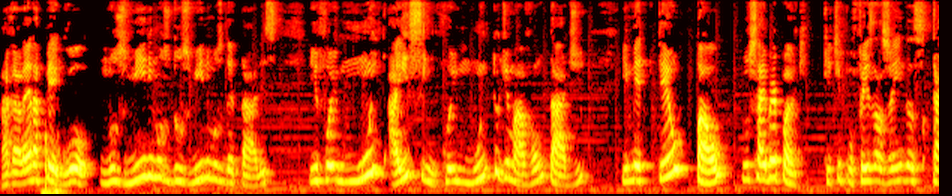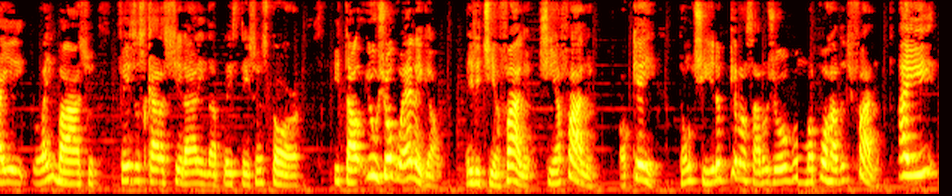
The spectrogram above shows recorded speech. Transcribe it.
a galera pegou nos mínimos dos mínimos detalhes e foi muito. Aí sim, foi muito de má vontade e meteu o pau no Cyberpunk. Que tipo, fez as vendas cair lá embaixo, fez os caras tirarem da PlayStation Store e tal. E o jogo é legal. Ele tinha falha? Tinha falha. Ok. Então tira porque lançaram o jogo uma porrada de falha. Aí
